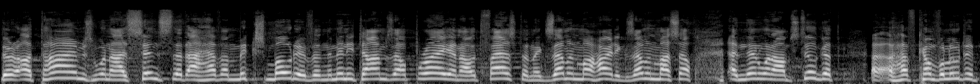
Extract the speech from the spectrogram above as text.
There are times when I sense that I have a mixed motive, and many times I'll pray and I'll fast and examine my heart, examine myself, and then when I'm still got uh, have convoluted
